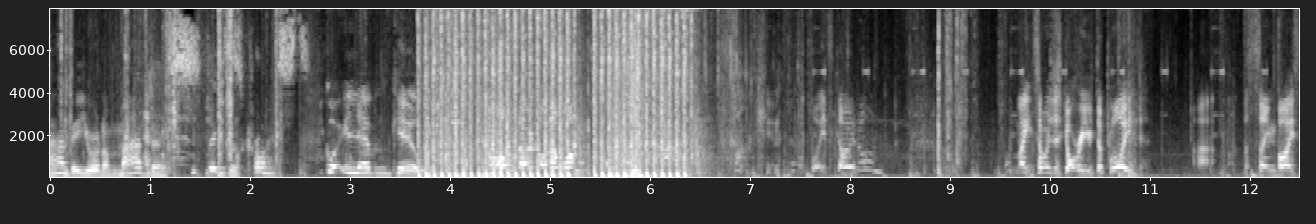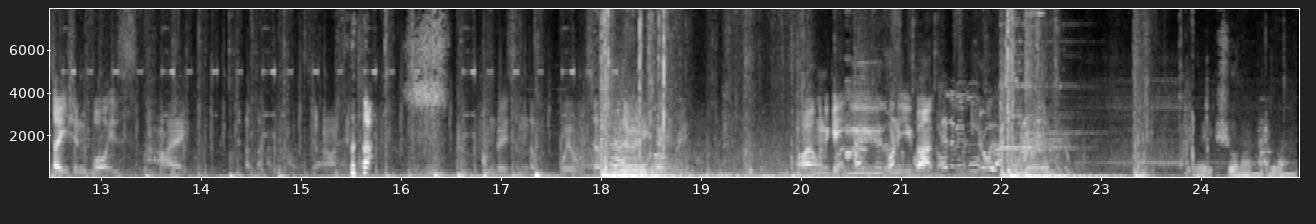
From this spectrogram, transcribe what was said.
Andy, you're on a madness. Jesus Christ. You got 11 kills. Oh no, not another one! Fucking hell, what is going on? Mate, someone just got redeployed. At the same buy station. What is... I... I don't know what's going on. I'm losing the will to do anything. Right, I'm gonna get you, one of you back. Secure. Wait, sure now, hold on.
